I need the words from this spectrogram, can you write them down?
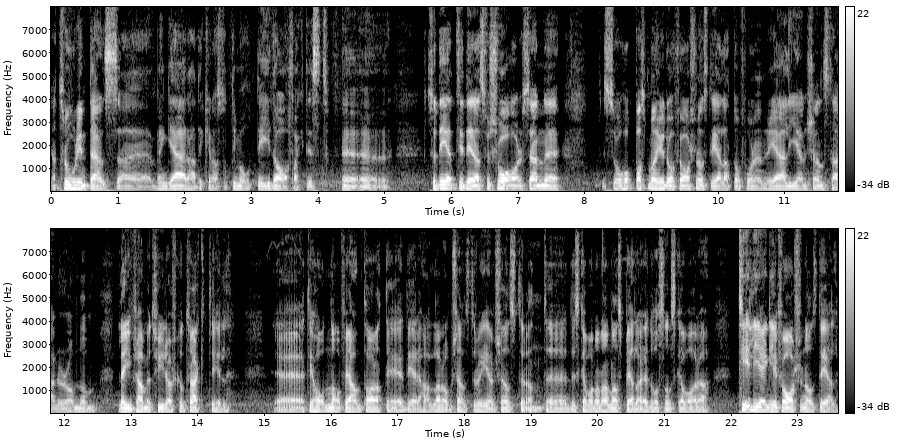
jag tror inte ens eh, Wenger hade kunnat stå emot det idag faktiskt. Eh, så det är till deras försvar. Sen eh, så hoppas man ju då för Arsenals del att de får en rejäl gentjänst här nu om de lägger fram ett fyraårskontrakt till till honom. För jag antar att det är det det handlar om, tjänster och gentjänster. Mm. Att eh, det ska vara någon annan spelare då som ska vara tillgänglig för Arsenals del.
